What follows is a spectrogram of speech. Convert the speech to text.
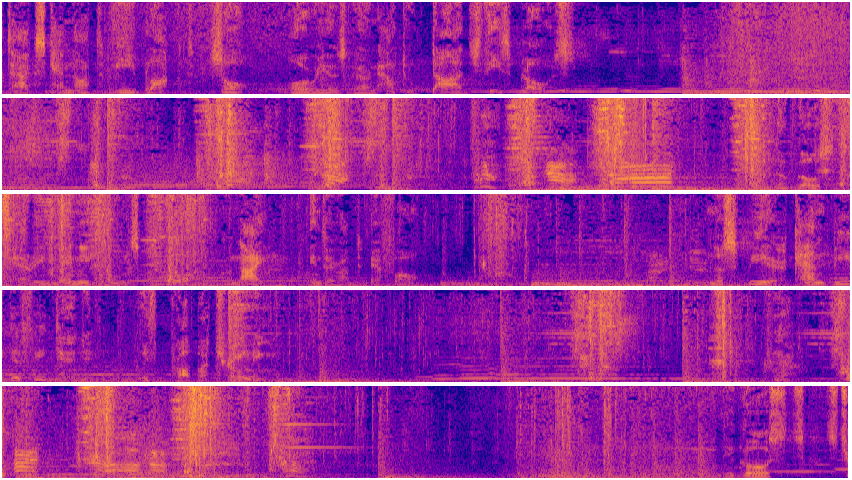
Attacks cannot be blocked, so warriors learn how to dodge these blows. The ghosts carry many tools of war. Kunai, interrupt FO. The spear can be defeated with proper training.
